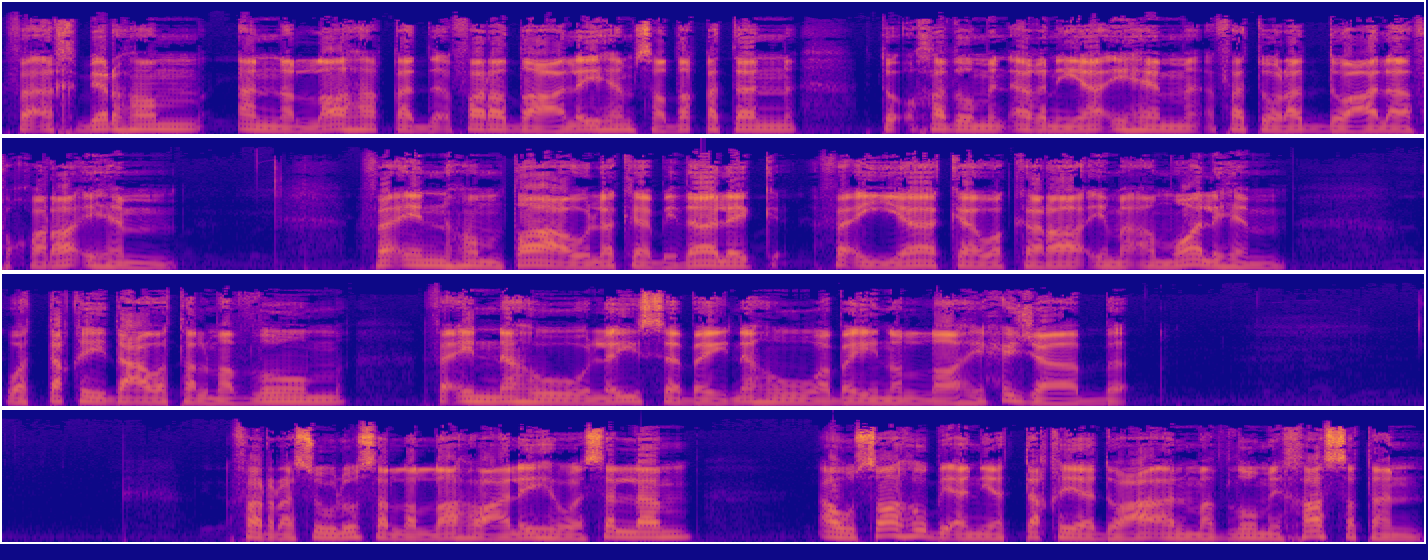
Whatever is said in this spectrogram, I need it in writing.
فأخبرهم أن الله قد فرض عليهم صدقة تؤخذ من أغنيائهم فترد على فقرائهم. فإنهم طاعوا لك بذلك فإياك وكرائم أموالهم. واتقي دعوة المظلوم فإنه ليس بينه وبين الله حجاب. فالرسول صلى الله عليه وسلم أوصاه بأن يتقي دعاء المظلوم خاصة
